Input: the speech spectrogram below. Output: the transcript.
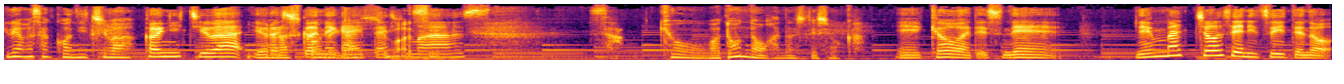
平山さんこんにちは。こんにちは。よろしくお願いいたします今日はどんなお話でしょうか、えー、今日はですね年末調整についてのお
